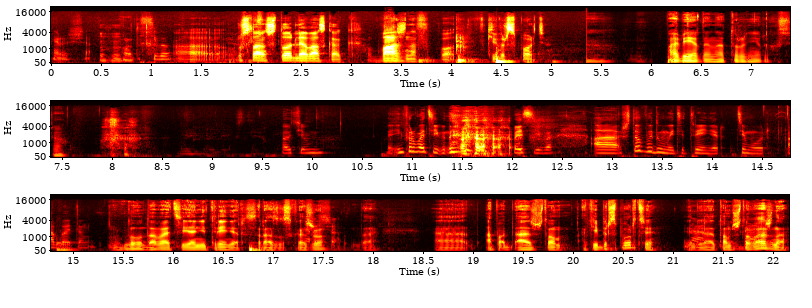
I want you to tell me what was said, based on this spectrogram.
Хорошо. Мгм. вот. Спасибо. А, Руслан, что для вас как важно в, вот, в киберспорте? Победы на турнирах, все. Очень информативно. Спасибо. А что вы думаете, тренер Тимур, об этом? Ну, давайте, я не тренер, сразу скажу. Хорошо. Да. А, а а что, о киберспорте? Да. Или о том, что Да. важно?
